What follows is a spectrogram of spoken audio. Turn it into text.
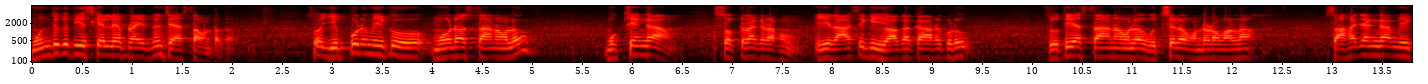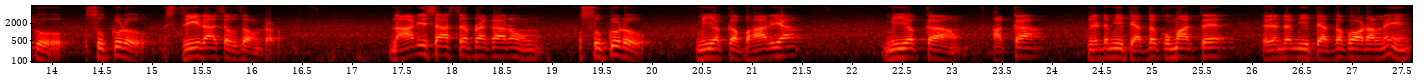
ముందుకు తీసుకెళ్ళే ప్రయత్నం చేస్తూ ఉంటుంది. సో ఇప్పుడు మీకు మూడో స్థానంలో ముఖ్యంగా శుక్రగ్రహం. ఈ రాశికి యోగకారకుడు తృతీయ స్థానంలో ఉచ్చలో ఉండడం వల్ల సహజంగా మీకు శుక్రుడు స్త్రీ రాశి అవుతూ ఉంటాడు. నాడీ శాస్త్ర ప్రకారం శుక్రుడు మీ యొక్క భార్య మీ యొక్క అక్క లేదంటే మీ పెద్ద కుమార్తె లేదంటే మీ పెద్ద కోడల్ని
